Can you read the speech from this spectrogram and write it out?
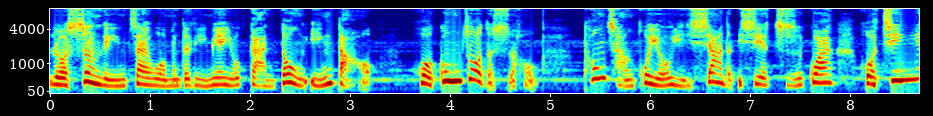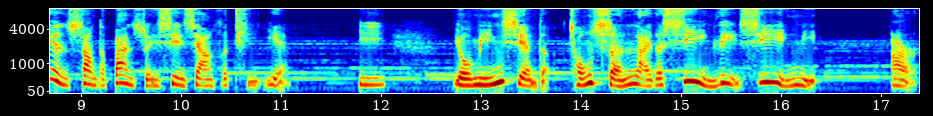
若圣灵在我们的里面有感动、引导或工作的时候，通常会有以下的一些直观或经验上的伴随现象和体验：一、有明显的从神来的吸引力吸引你；二、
